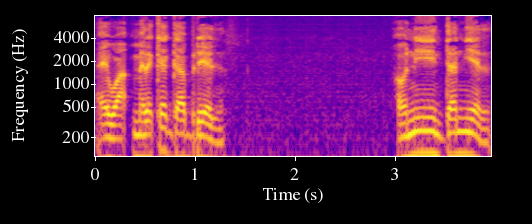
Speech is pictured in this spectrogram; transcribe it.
ayiwa mɛlɛkɛ gabriyɛl aw ni daniyɛli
